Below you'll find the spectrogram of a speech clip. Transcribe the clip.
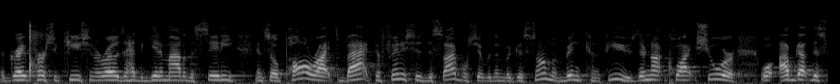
A great persecution arose. They had to get him out of the city. And so Paul writes back to finish his discipleship with them because some have been confused. They're not quite sure. Well, I've got this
